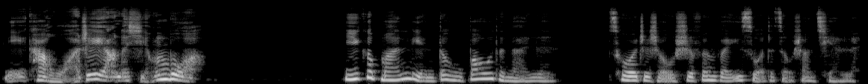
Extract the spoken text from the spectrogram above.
你看我这样的行不？一个满脸痘包的男人搓着手，十分猥琐的走上前来。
